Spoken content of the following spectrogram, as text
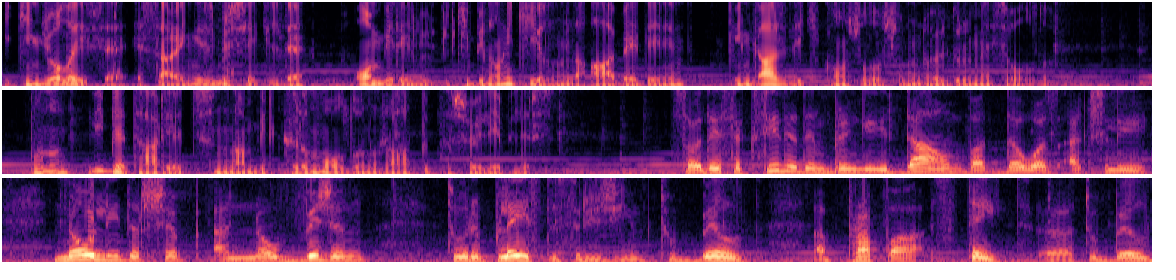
İkinci olay ise esrarengiz bir şekilde 11 Eylül 2012 yılında ABD'nin Bingazi'deki konsolosunun öldürülmesi oldu. Bunun Libya tarihi açısından bir kırılma olduğunu rahatlıkla söyleyebiliriz. So they succeeded in bringing it down, but there was actually no leadership and no vision to replace this regime, to build a proper state, uh, to build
